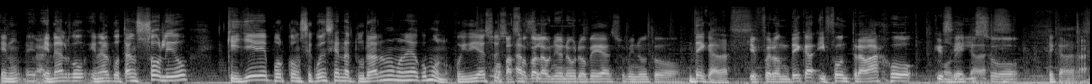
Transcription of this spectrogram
en, algo, en algo tan sólido que lleve por consecuencia natural a una manera común. Hoy día eso Como pasó con la Unión Europea en su minuto. Décadas. Que fueron décadas y fue un trabajo que se hizo. Décadas.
